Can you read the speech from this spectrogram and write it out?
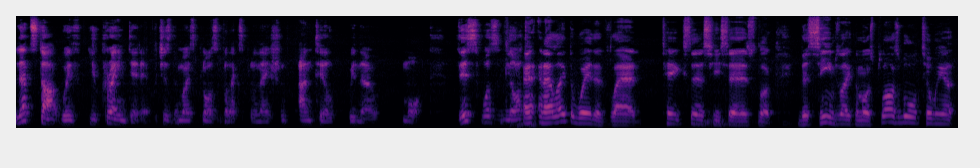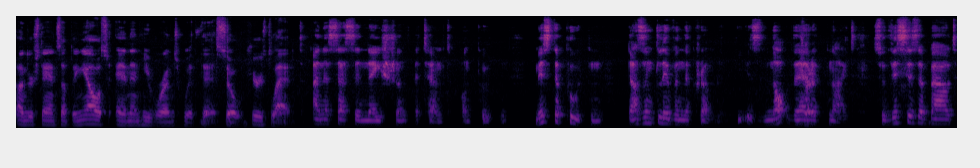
Let's start with Ukraine did it, which is the most plausible explanation until we know more. This was not. And, and I like the way that Vlad takes this. He says, "Look, this seems like the most plausible until we uh, understand something else," and then he runs with this. So here's Vlad: an assassination attempt on Putin. Mr. Putin doesn't live in the Kremlin. He is not there at night. So this is about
